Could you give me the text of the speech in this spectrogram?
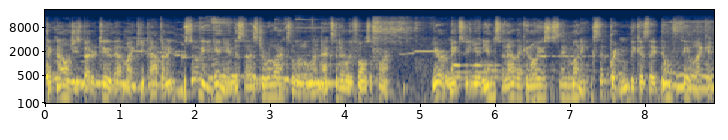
Technology's better too, that might keep happening. The Soviet Union decides to relax a little and accidentally falls apart. Europe makes a union, so now they can all use the same money, except Britain because they don't feel like it.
